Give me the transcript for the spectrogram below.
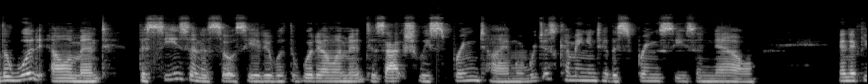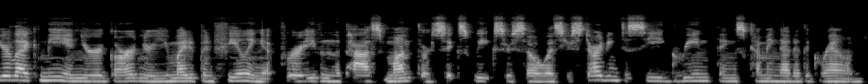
the wood element, the season associated with the wood element is actually springtime when we're just coming into the spring season now. And if you're like me and you're a gardener, you might have been feeling it for even the past month or six weeks or so as you're starting to see green things coming out of the ground.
